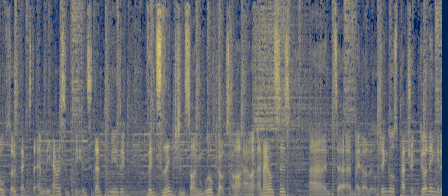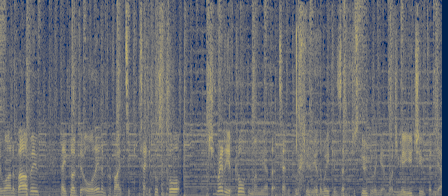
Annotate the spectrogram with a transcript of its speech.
Also, thanks to Emily Harrison for the incidental music. Vince Lynch and Simon Wilcox are our announcers and, uh, and made our little jingles. Patrick Gunning and Iwana Babu, they plugged it all in and provided t- technical support. Should really have called them when we had that technical issue the other week instead of just Googling it and watching a YouTube video.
